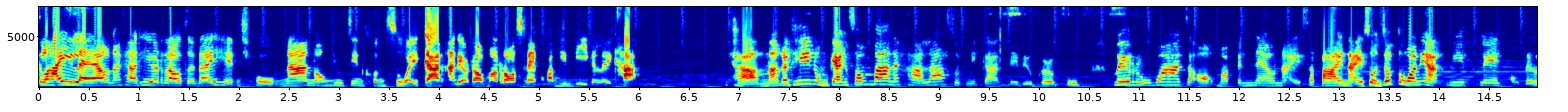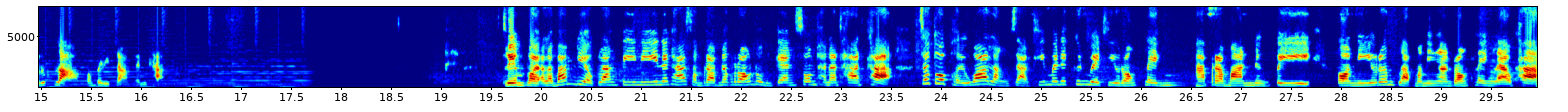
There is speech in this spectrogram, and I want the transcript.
ใกล้แล้วนะคะ ที่เราจะได้เห็นโฉมหน้าน้องยูจินคนสวยกันอะเดี๋ยวเรามารอแสดงความยินดีกันเลยค่ะ ค่ะ มากันที่หนุ่มแกงส้มบ้านนะคะ ล่าสุดมีการเดบิวต์เกิร์ลกรุ๊ปไม่รู้ว่าจะออกมาเป็นแนวไหนสไตล์ไหนส่วนเจ้าตัวเนี่ยมีเพลงของตัวเองหรือเปล่าต้องไปติดตามกันค่ะ เตรียมปล่อยอัลบั้มเดี่ยวกลางปีนี้นะคะสำหรับนักร้องหนุ่มแกงส้มธนทัศน์ค่ะ เจ้าตัวเผยว่าหลังจากที่ไม่ได้ขึ้นเวทีร้องเพลงมาประมาณ 1 ปี ตอนนี้เริ่มกลับมามีงานร้องเพลงแล้วค่ะ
